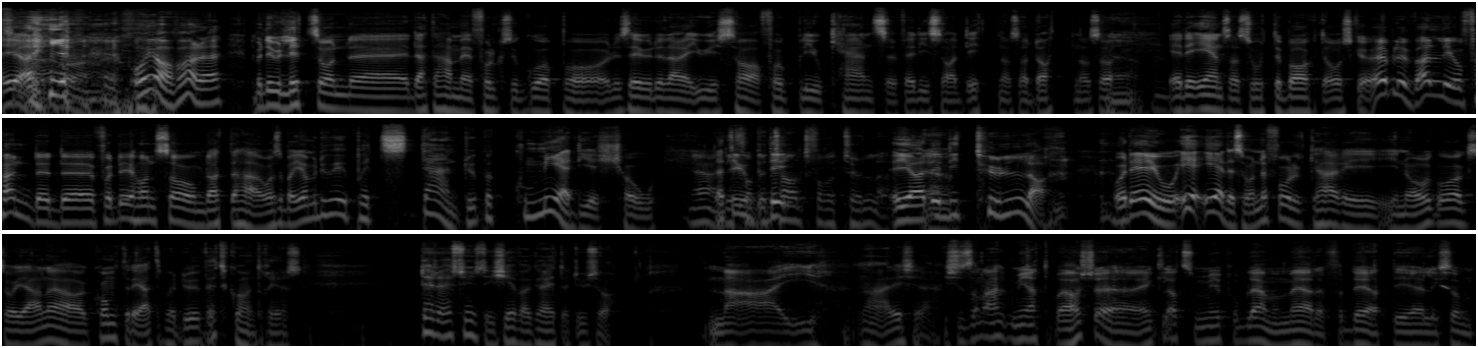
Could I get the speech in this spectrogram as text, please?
Å ja, var det? Men det er jo litt sånn uh, dette her med folk som går på Du ser jo det der i USA, folk blir jo cancelled fordi de sa ditten og sa datten, og så. Ja. er det en som har sittet bak der og skrevet 'Jeg ble veldig offended eh, for det han sa om dette her', og så bare 'Ja, men du er jo på et stand, du er på et komedieshow'. Ja, Dette de får jo, betalt for å tulle. Ja, det, Ja. de tuller. Og det er jo Er, er det sånne folk her i, i Norge òg som gjerne har kommet til deg etterpå 'Du, vet du hva, Andreas? Det der syns jeg ikke var greit at du sa'. Nei, Nei, det er ikke det. ikke sånn mye etterpå. Jeg har ikke egentlig hatt så mye problemer med det, fordi at de er liksom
